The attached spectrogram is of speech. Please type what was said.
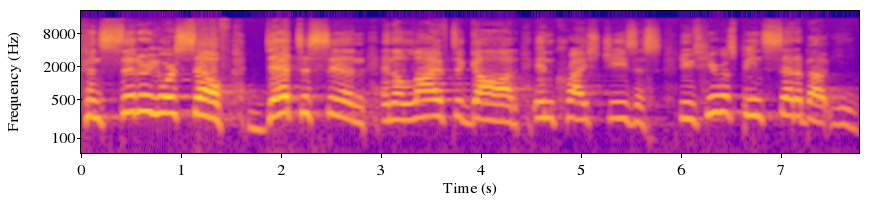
Consider yourself dead to sin and alive to God in Christ Jesus. Do you hear what's being said about you?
